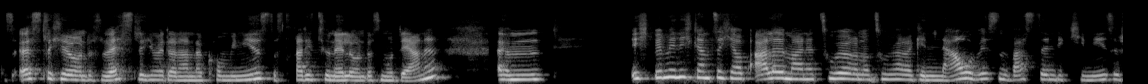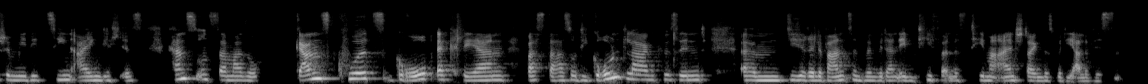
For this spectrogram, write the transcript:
das Östliche und das Westliche miteinander kombinierst, das Traditionelle und das Moderne. Ähm, ich bin mir nicht ganz sicher, ob alle meine Zuhörerinnen und Zuhörer genau wissen, was denn die chinesische Medizin eigentlich ist. Kannst du uns da mal so ganz kurz, grob erklären, was da so die Grundlagen für sind, ähm, die relevant sind, wenn wir dann eben tiefer in das Thema einsteigen, dass wir die alle wissen?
